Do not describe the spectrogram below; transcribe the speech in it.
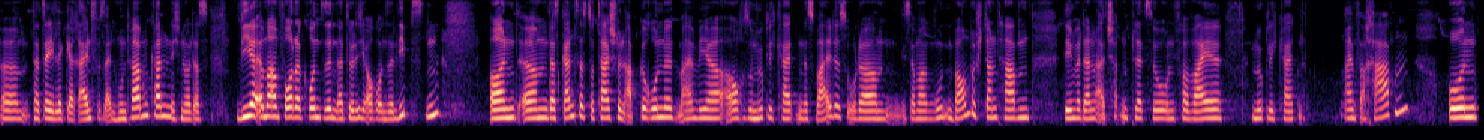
ähm, tatsächlich Leckereien für seinen Hund haben kann. Nicht nur, dass wir immer im Vordergrund sind, natürlich auch unsere Liebsten. Und ähm, das Ganze ist total schön abgerundet, weil wir auch so Möglichkeiten des Waldes oder ich sag mal einen guten Baumbestand haben, den wir dann als Schattenplätze und Verweilmöglichkeiten einfach haben. Und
